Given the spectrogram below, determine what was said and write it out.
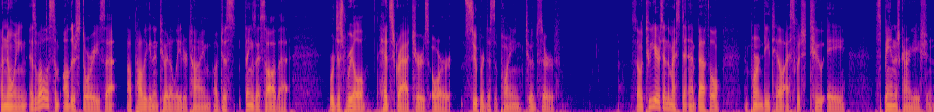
annoying as well as some other stories that i'll probably get into at a later time of just things i saw that were just real head scratchers or super disappointing to observe. So, two years into my stint at Bethel, important detail, I switched to a Spanish congregation.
